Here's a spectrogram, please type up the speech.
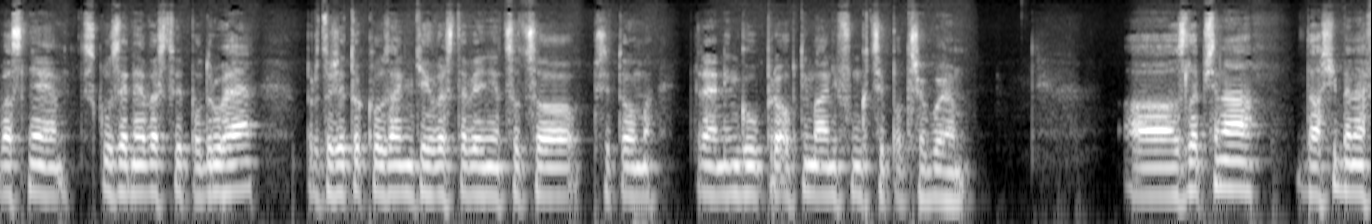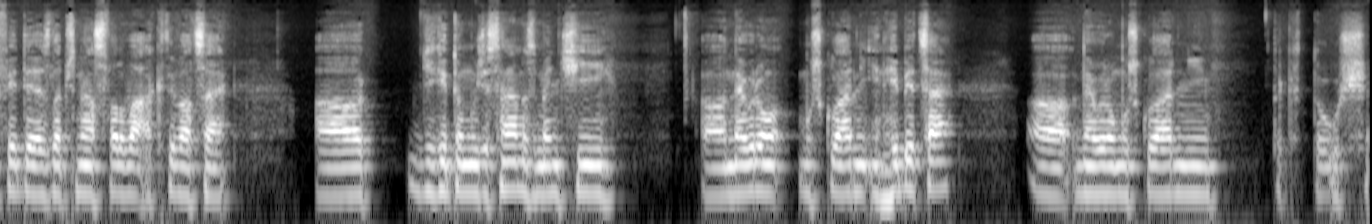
vlastně skluz jedné vrstvy po druhé, protože to klouzání těch vrstev je něco, co při tom tréninku pro optimální funkci potřebujeme. Zlepšená další benefit je zlepšená svalová aktivace. Díky tomu, že se nám zmenší neuromuskulární inhibice, neuromuskulární, tak to už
